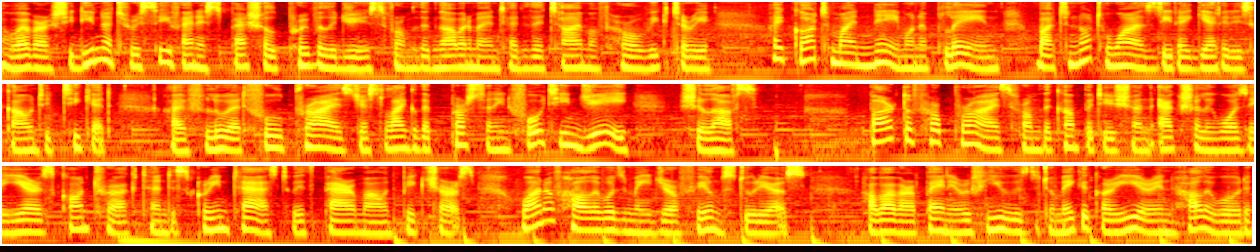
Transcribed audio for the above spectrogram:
However, she did not receive any special privileges from the government at the time of her victory. I got my name on a plane, but not once did I get a discounted ticket. I flew at full price just like the person in 14J, she laughs. Part of her prize from the competition actually was a year's contract and a screen test with Paramount Pictures, one of Hollywood's major film studios. However, Penny refused to make a career in Hollywood.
